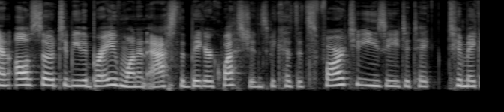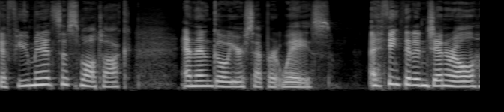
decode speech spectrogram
and also to be the brave one and ask the bigger questions because it's far too easy to take to make a few minutes of small talk and then go your separate ways. I think that in general,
